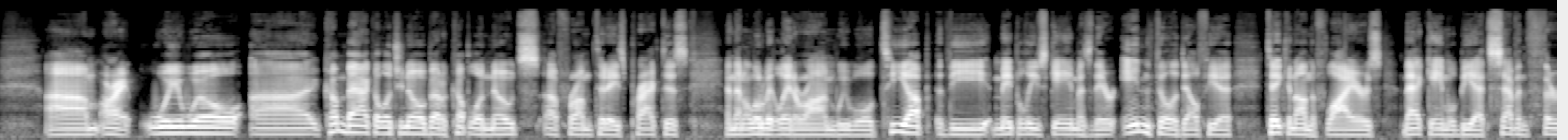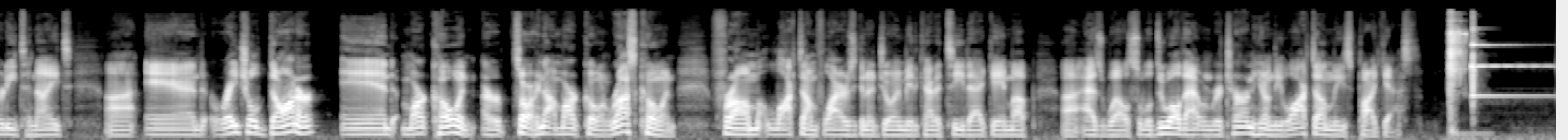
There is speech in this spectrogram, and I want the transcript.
Um, all right, we will uh, come back. I'll let you know about a couple of notes uh, from today's practice, and then a little bit later on, we will tee up the Maple Leafs game as they're in Philadelphia taking on the Flyers. That game will be at 7:30 tonight. Uh, and Rachel Donner and Mark Cohen, or sorry, not Mark Cohen, Ross Cohen from Locked On Flyers is going to join me to kind of tee that game up uh, as well. So we'll do all that when we return here on the Locked On Leafs podcast.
